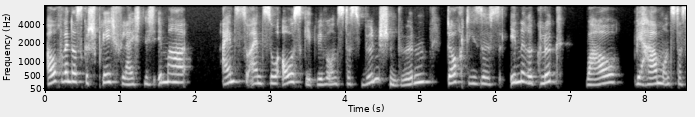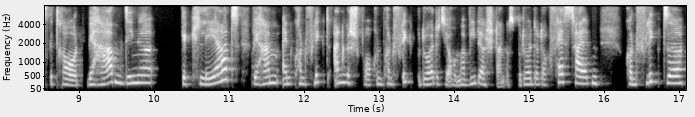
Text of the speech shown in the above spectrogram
auch wenn das Gespräch vielleicht nicht immer eins zu eins so ausgeht, wie wir uns das wünschen würden, doch dieses innere Glück, wow, wir haben uns das getraut. Wir haben Dinge geklärt. Wir haben einen Konflikt angesprochen. Konflikt bedeutet ja auch immer Widerstand. Es bedeutet auch festhalten. Konflikte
